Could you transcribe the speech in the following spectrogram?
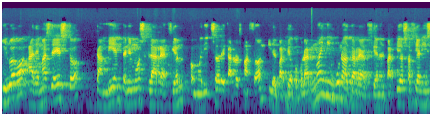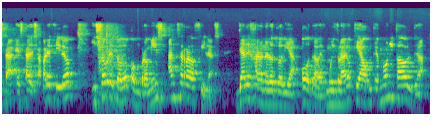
Y luego, además de esto, también tenemos la reacción, como he dicho, de Carlos Mazón y del Partido Popular. No hay ninguna otra reacción. El Partido Socialista está desaparecido y, sobre todo, Compromís han cerrado filas. Ya dejaron el otro día otra vez muy claro que, aunque Mónica Olga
